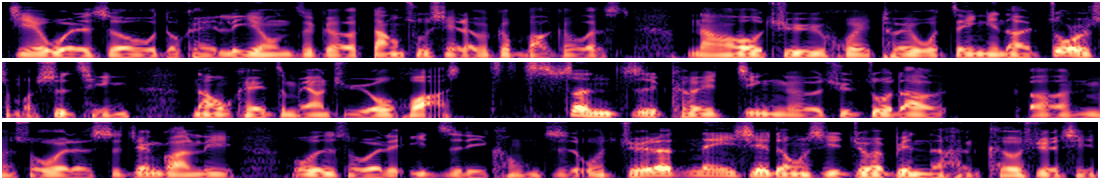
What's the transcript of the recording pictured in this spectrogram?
结尾的时候，我都可以利用这个当初写的这个 bucket list，然后去回推我这一年到底做了什么事情，那我可以怎么样去优化，甚至可以进而去做到。呃，你们所谓的时间管理，或者所谓的意志力控制，我觉得那一些东西就会变得很科学性。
